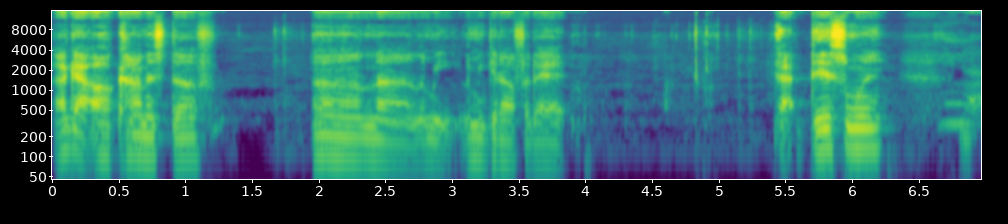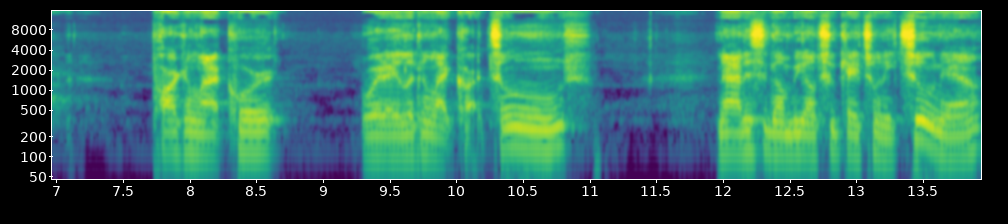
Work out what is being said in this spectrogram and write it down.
I got all kind of stuff. Um, nah, let me let me get off of that. Got this one, parking lot court, where they looking like cartoons. Now this is gonna be on 2K22 now.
